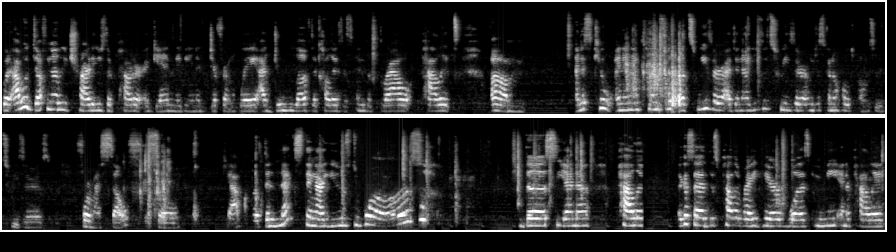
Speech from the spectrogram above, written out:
but I would definitely try to use the powder again, maybe in a different way. I do love the colors that's in the brow palette. Um, and it's cute. And then it comes with a tweezer. I did not use the tweezer. I'm just going to hold on to the tweezers for myself. So, yeah. But the next thing I used was the Sienna palette like I said, this palette right here was me in a palette.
